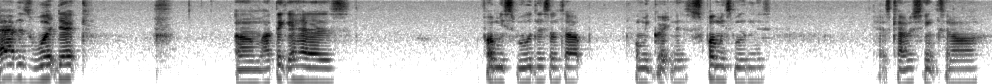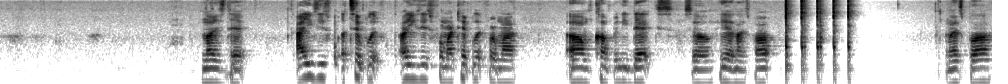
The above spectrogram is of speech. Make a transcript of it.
I have this wood deck. Um, I think it has foamy smoothness on top, foamy greatness, foamy smoothness. It has countersinks and all. Nice deck. I use this a template. I use this for my template for my um, company decks. So yeah, nice pop. Nice ply.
